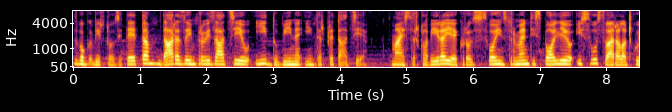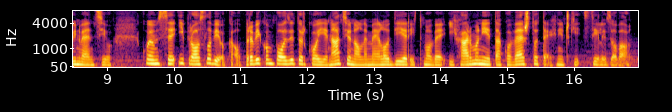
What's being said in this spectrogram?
zbog virtuoziteta, dara za improvizaciju i dubine interpretacije. Majstor klavira je kroz svoj instrument ispoljio i svu stvaralačku invenciju, kojom se i proslavio kao prvi kompozitor koji je nacionalne melodije, ritmove i harmonije tako vešto tehnički stilizovao.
